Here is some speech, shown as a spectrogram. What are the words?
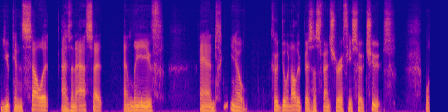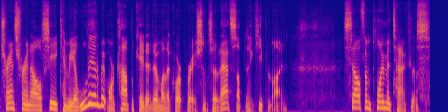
you can sell it as an asset and leave and, you know, go do another business venture if you so choose. Well, transferring LLC can be a little bit more complicated than with a corporation. So that's something to keep in mind. Self employment taxes.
